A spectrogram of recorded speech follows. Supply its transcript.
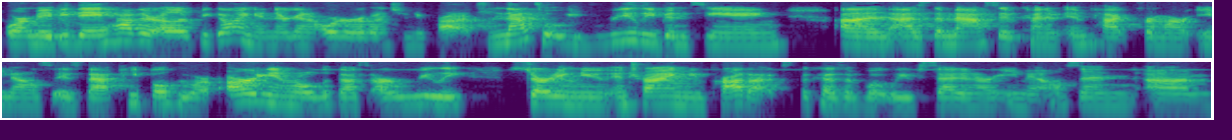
or maybe they have their LRP going and they're going to order a bunch of new products, and that's what we've really been seeing um, as the massive kind of impact from our emails is that people who are already enrolled with us are really starting new and trying new products because of what we've said in our emails and um,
